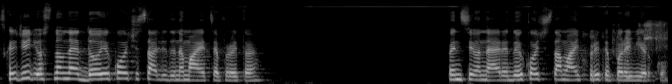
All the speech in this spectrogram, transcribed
скажіть основне, до якого числа людина має це пройти? Пенсіонери, до якого числа мають пройти перевірку?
